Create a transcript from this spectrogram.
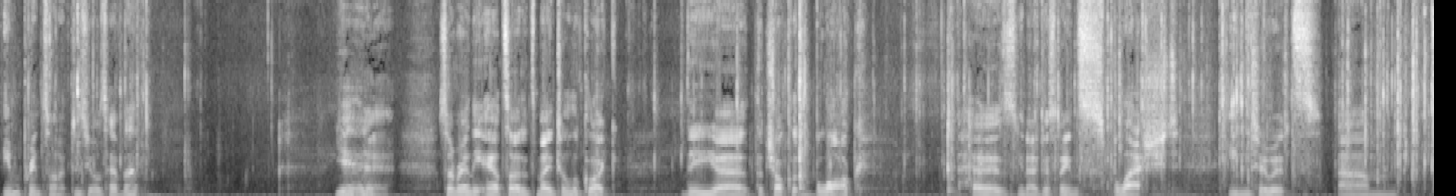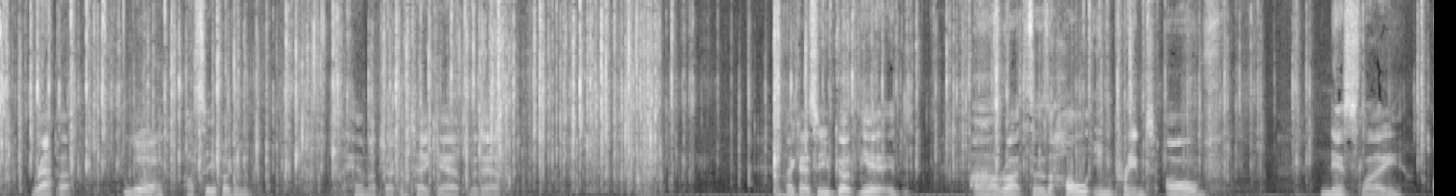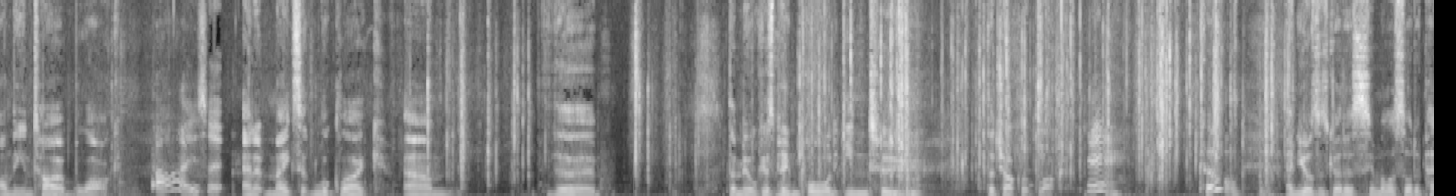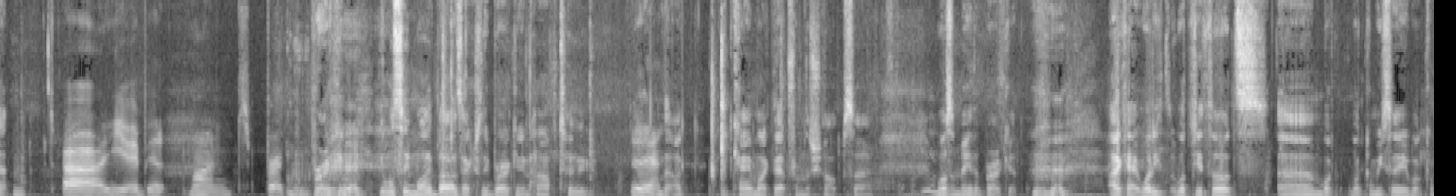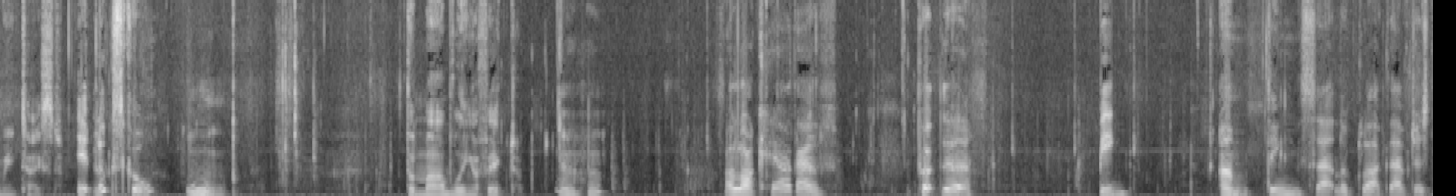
imprints on it. Does yours have that? Yeah. So around the outside, it's made to look like the uh, the chocolate block has you know just been splashed into its um, wrapper. yeah. I'll see if I can how much I can take out without. Okay, so you've got yeah. It, ah, right. So there's a whole imprint of Nestle on the entire block Oh, is it? and it makes it look like um, the the milk has been poured into the chocolate block. Yeah. Cool. And yours has got a similar sort of pattern, Uh, yeah, but mine's broken. broken. you will see my bar's actually broken in half too. Yeah. I- It came like that from the shop, so Wasn't me that broke it. okay, what do you, what's your thoughts? Um, what what can we see? What can we taste? It looks cool. Mm. The marbling effect. hmm I like how they've put the big um things that look like they've just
